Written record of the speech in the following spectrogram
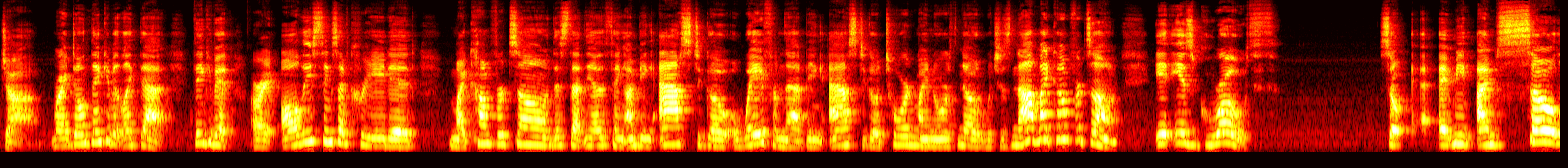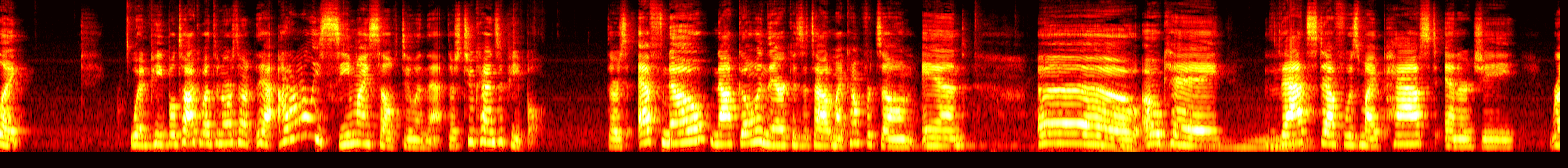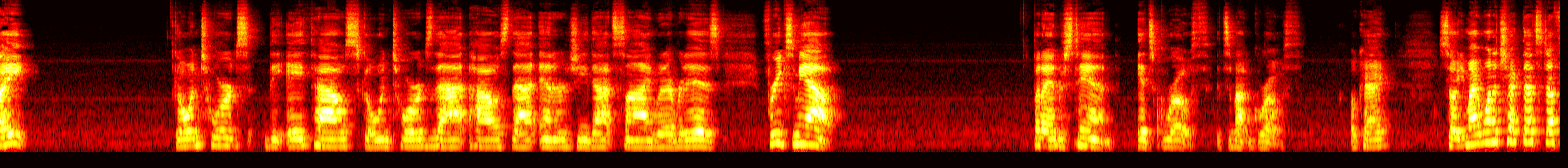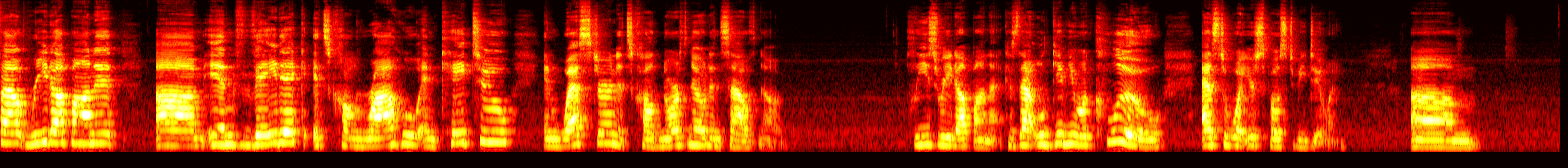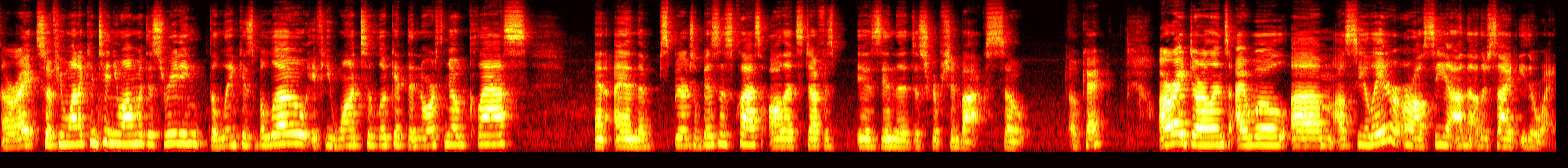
job, right? Don't think of it like that. Think of it, all right, all these things I've created, my comfort zone, this, that, and the other thing, I'm being asked to go away from that, being asked to go toward my north node, which is not my comfort zone. It is growth. So, I mean, I'm so like when people talk about the North Node, yeah, I don't really see myself doing that. There's two kinds of people. There's F no, not going there because it's out of my comfort zone. And, oh, okay, that stuff was my past energy, right? Going towards the eighth house, going towards that house, that energy, that sign, whatever it is, freaks me out. But I understand it's growth. It's about growth. Okay? So you might want to check that stuff out, read up on it. Um, in Vedic, it's called Rahu and Ketu. In Western, it's called North Node and South Node. Please read up on that because that will give you a clue as to what you're supposed to be doing. Um, all right, so if you want to continue on with this reading, the link is below. If you want to look at the North Node class and, and the spiritual business class, all that stuff is, is in the description box. So, okay. All right, darlings, I will, um, I'll see you later or I'll see you on the other side either way.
